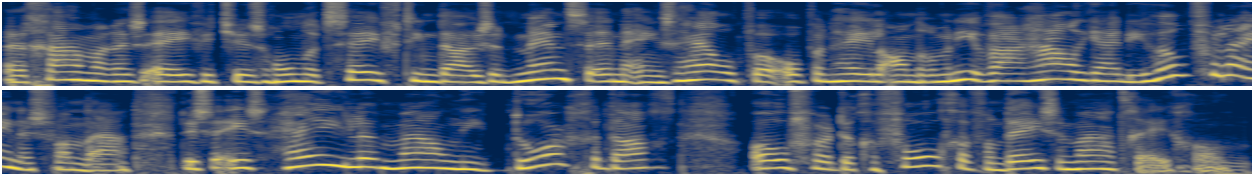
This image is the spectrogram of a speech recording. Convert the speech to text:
eh, ga maar eens eventjes 117.000 mensen ineens helpen op een hele andere manier. Waar haal jij die hulpverleners vandaan? Dus er is helemaal niet doorgedacht over de gevolgen van deze maatregel.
